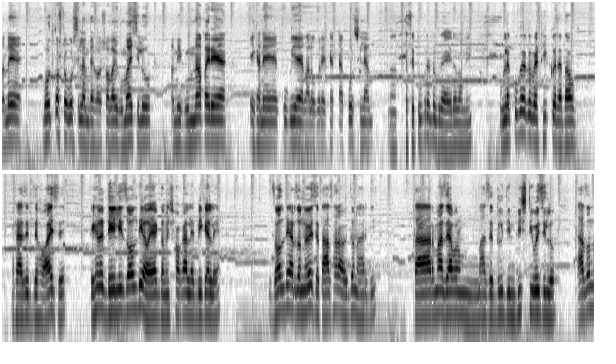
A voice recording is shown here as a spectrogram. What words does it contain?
মানে বহুত কষ্ট করছিলাম দেখো সবাই ঘুমাইছিল। আমি ঘুম না পাইরে এখানে কুবিয়ে ভালো করে ক্ষেতটা করছিলাম। আছে টুকরা টুকরা এরকমই। ওগুলা কুবে কুবে ঠিক করে দাও। রাজীব যে হয়েছে এখানে ডেইলি জল দেওয়া হয় একদমই সকালে বিকেলে। জল দেওয়ার জন্য হয়েছে তাছাড়া হইতো না আর কি। তার মাঝে আবার মাঝে দুই দিন বৃষ্টি হয়েছিল তার জন্য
